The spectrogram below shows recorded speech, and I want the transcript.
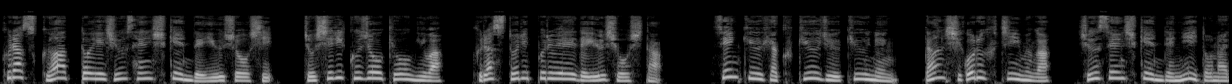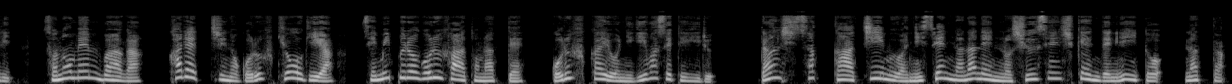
クラスクアット A 州選手権で優勝し、女子陸上競技はクラストリプル A で優勝した。1999年、男子ゴルフチームが州選手権で2位となり、そのメンバーがカレッジのゴルフ競技やセミプロゴルファーとなってゴルフ界を賑わせている。男子サッカーチームは2007年の州選手権で2位となった。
